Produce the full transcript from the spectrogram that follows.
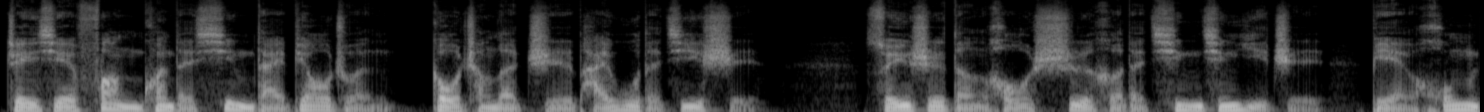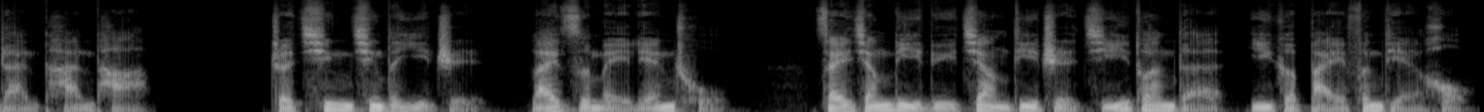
这些放宽的信贷标准构成了纸牌屋的基石，随时等候适合的轻轻一指便轰然坍塌。这轻轻的一指来自美联储，在将利率降低至极端的一个百分点后。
